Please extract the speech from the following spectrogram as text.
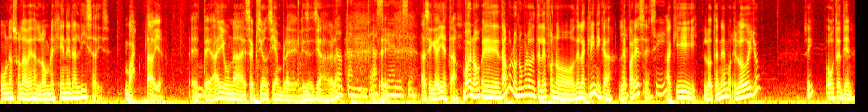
una sola vez al hombre generaliza, dice. Bueno, está bien. Este, hay una excepción siempre, licenciada, ¿verdad? Totalmente, así es, licenciada. Así que ahí está. Bueno, eh, damos los números de teléfono de la clínica, ¿le parece? Sí. Aquí lo tenemos. ¿Lo doy yo? ¿Sí? ¿O usted tiene?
